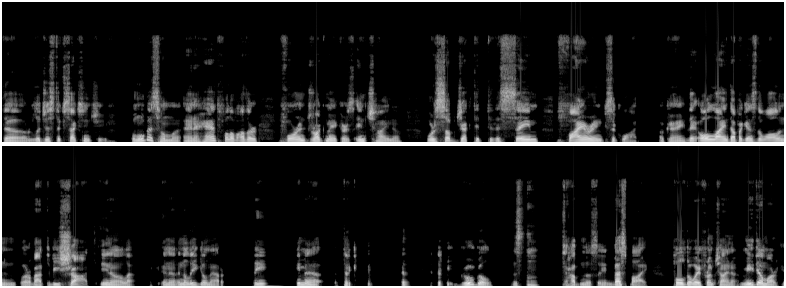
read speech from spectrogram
the logistics section chief ومو بس هم and a handful of other foreign drug makers in China were subjected to the same firing squad okay? They all lined up against the wall and were about to be shot you know like in a, in a legal matter. Google Best Buy pulled away from China. MediaMarkt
